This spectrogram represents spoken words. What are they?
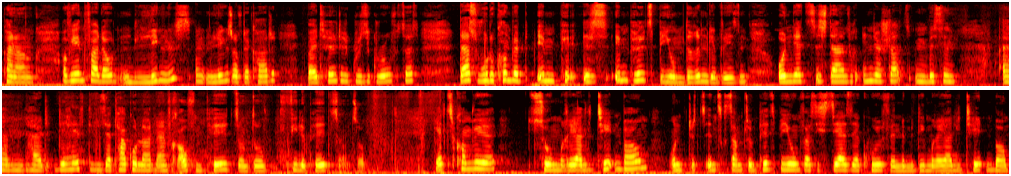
Keine Ahnung. Auf jeden Fall da unten links, unten links auf der Karte, bei Tilted Greasy Grove ist das. Das wurde komplett im, ist im Pilzbiom drin gewesen. Und jetzt ist da einfach in der Stadt ein bisschen ähm, halt die Hälfte dieser Taco-Laden einfach auf dem Pilz und so viele Pilze und so. Jetzt kommen wir zum Realitätenbaum und insgesamt zum Pilzbiom, was ich sehr, sehr cool finde. Mit dem Realitätenbaum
